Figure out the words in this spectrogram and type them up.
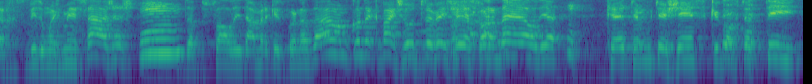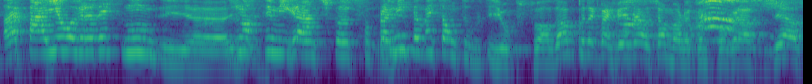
ah, recebido umas mensagens Hum. da pessoal ali da América do Canadá. "Homem, quando é que vais outra vez ver a Sra. Que tem muita gente que gosta de ti. Ai pá, eu agradeço muito. E, ah, Os e- nossos imigrantes, que são- para mim também são tudo. E o pessoal dá-me quando é que vais ver a Nélia? Só, olha, quando for a assediado,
